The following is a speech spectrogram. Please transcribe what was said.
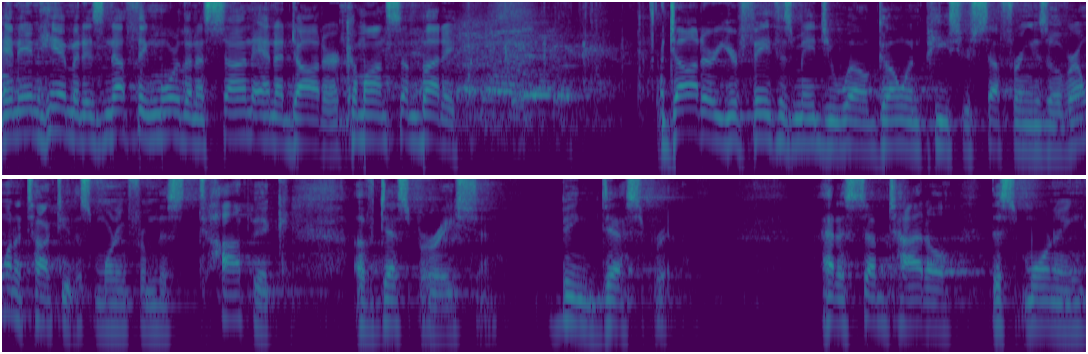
And in Him, it is nothing more than a son and a daughter. Come on, somebody. Daughter, your faith has made you well. Go in peace. Your suffering is over. I want to talk to you this morning from this topic of desperation, being desperate. I had a subtitle this morning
